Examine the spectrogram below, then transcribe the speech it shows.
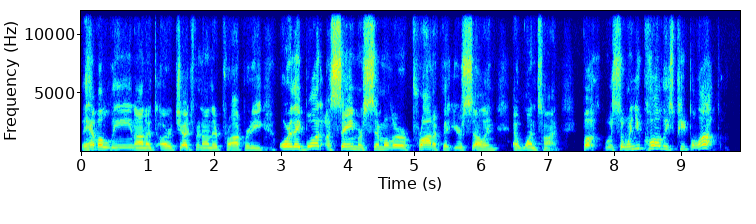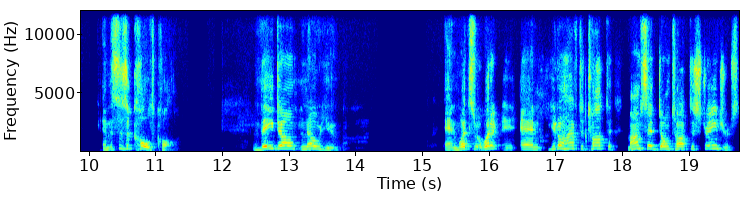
They have a lien on a, or a judgment on their property, or they bought a same or similar product that you're selling at one time. But, so when you call these people up, and this is a cold call, they don't know you. And what's, what, it- and you don't have to talk to, mom said, don't talk to strangers.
